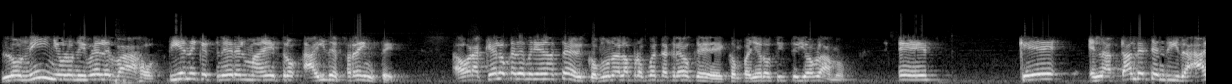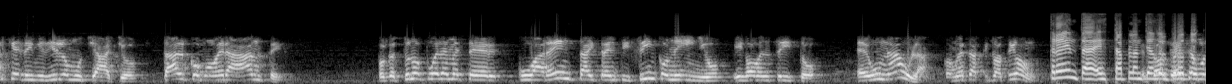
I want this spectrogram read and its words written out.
Los niños, los niveles bajos, tienen que tener el maestro ahí de frente. Ahora, ¿qué es lo que deberían hacer? Como una de las propuestas creo que el compañero Tito y yo hablamos, es que en la tarde tendida hay que dividir los muchachos tal como era antes. Porque tú no puedes meter 40 y 35 niños y jovencitos en un aula con esta situación. 30 está planteando Entonces, el esa es una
